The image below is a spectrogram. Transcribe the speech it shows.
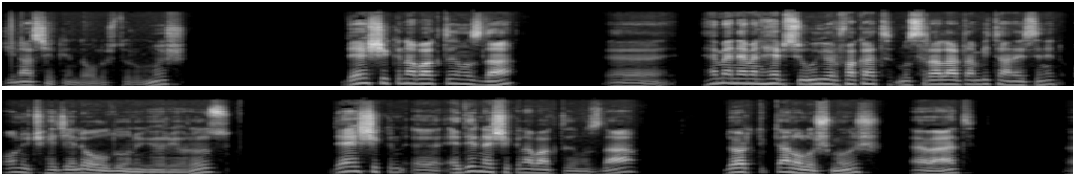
Cinas şeklinde oluşturulmuş. D şıkkına baktığımızda e, hemen hemen hepsi uyuyor fakat mısralardan bir tanesinin 13 heceli olduğunu görüyoruz. D şıkkın, e, Edirne şıkkına baktığımızda dörtlükten oluşmuş. Evet. E,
